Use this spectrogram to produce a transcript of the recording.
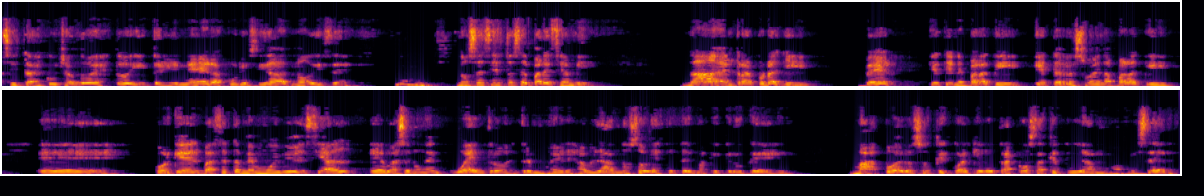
si estás escuchando esto y te genera curiosidad, ¿no? Dices, "Hmm, no sé si esto se parece a mí. Nada, entrar por allí, ver qué tiene para ti, qué te resuena para ti, eh, porque va a ser también muy vivencial, eh, va a ser un encuentro entre mujeres hablando sobre este tema que creo que es más poderoso que cualquier otra cosa que podamos ofrecer.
